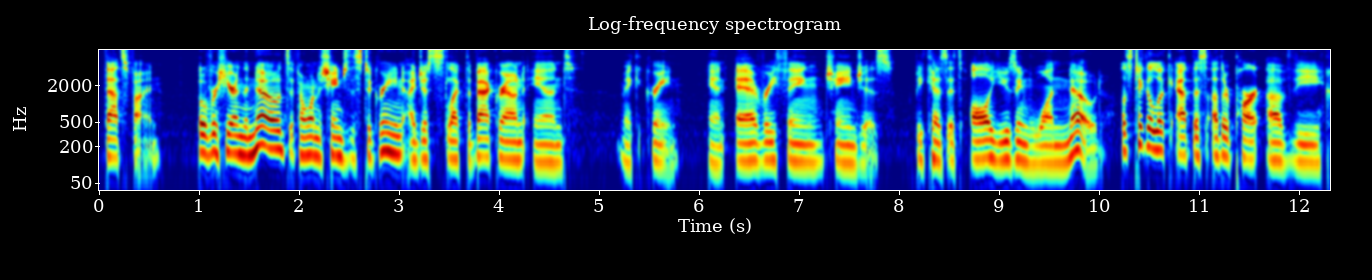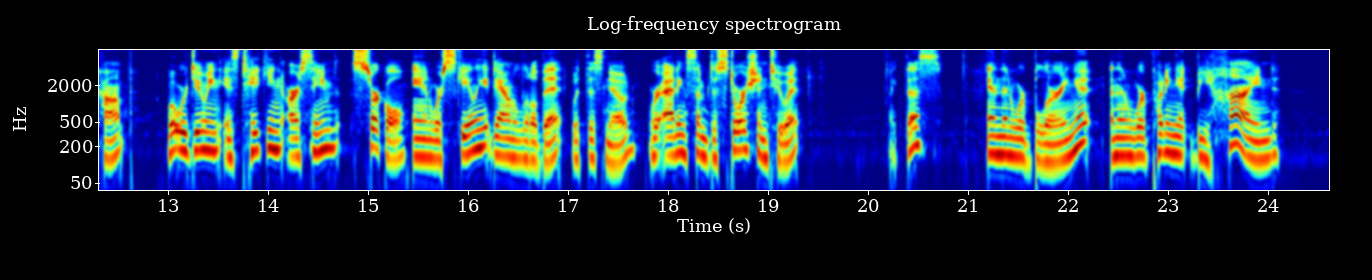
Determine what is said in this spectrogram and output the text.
That's fine. Over here in the nodes, if I want to change this to green, I just select the background and make it green and everything changes because it's all using one node. Let's take a look at this other part of the comp. What we're doing is taking our same circle and we're scaling it down a little bit with this node. We're adding some distortion to it like this. and then we're blurring it, and then we're putting it behind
